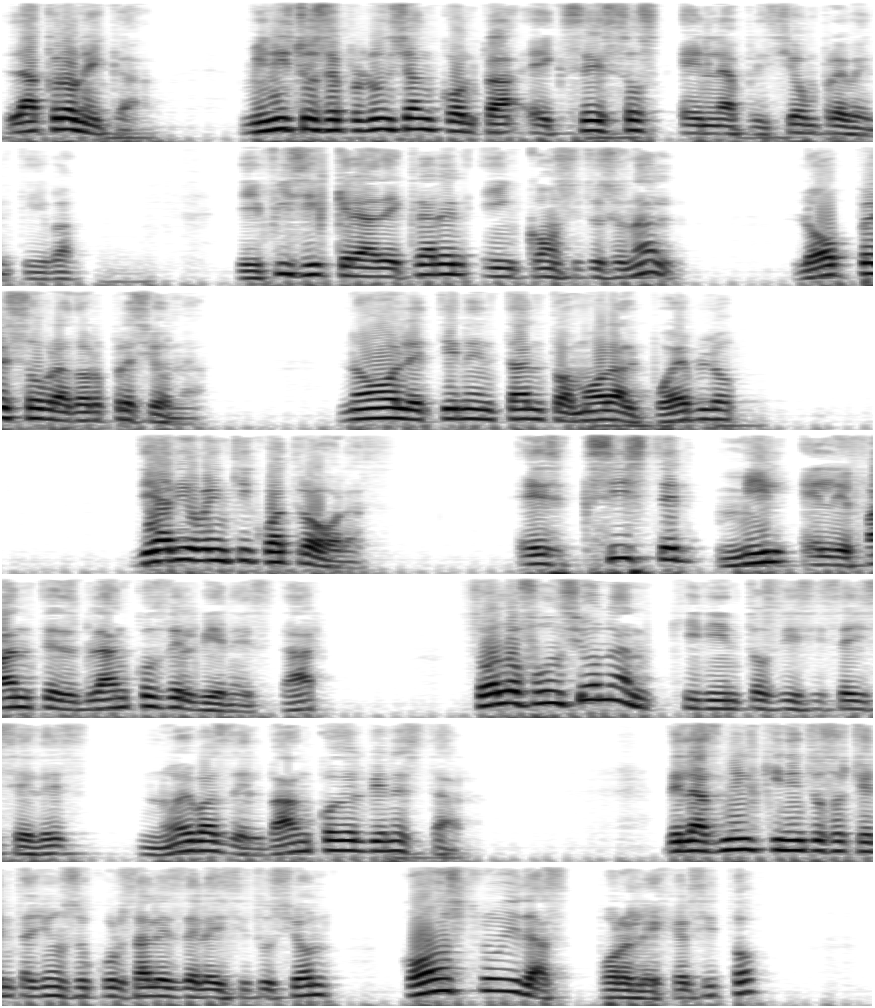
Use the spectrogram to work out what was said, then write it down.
La crónica. Ministros se pronuncian contra excesos en la prisión preventiva. Difícil que la declaren inconstitucional. López Obrador presiona. No le tienen tanto amor al pueblo. Diario 24 horas. Existen mil elefantes blancos del bienestar. Solo funcionan 516 sedes nuevas del Banco del Bienestar. De las 1.581 sucursales de la institución construidas por el ejército,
